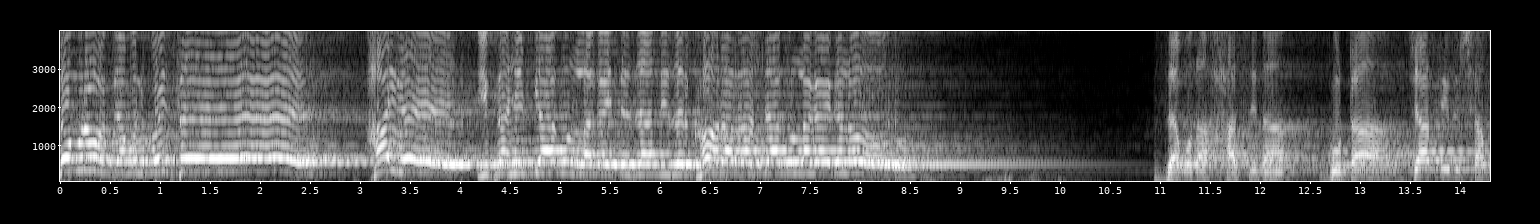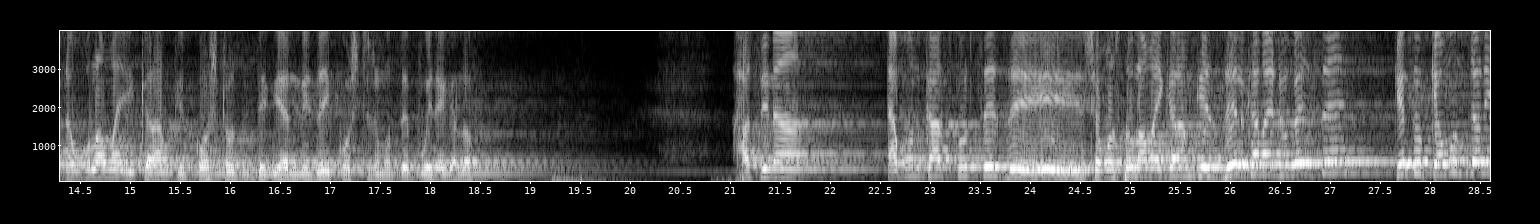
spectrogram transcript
নমরুদ যেমন কইছে হাই রে ইব্রাহিমকে আগুন লাগাইতে যান নিজের ঘর আর রাষ্ট্রে আগুন লাগাই গেল। যেমন হাসিনা গোটা জাতির সামনে ওলামাই কেরামকে কষ্ট দিতে গিয়ে নিজেই কষ্টের মধ্যে পড়ে গেল। হাসিনা এমন কাজ করছে যে সমস্ত ওলামাই কেরামকে জেলখানায় ঢুকাইছে। কিন্তু কেমন জানি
